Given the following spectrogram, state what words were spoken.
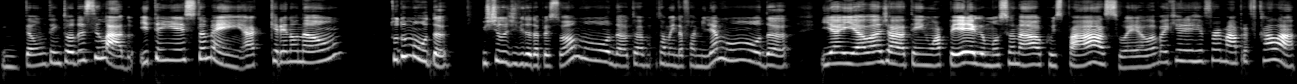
Então tem todo esse lado. E tem esse também, a- querendo ou não, tudo muda. O estilo de vida da pessoa muda, o ta- o tamanho da família muda. E aí ela já tem um apego emocional com o espaço, aí ela vai querer reformar pra ficar lá.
